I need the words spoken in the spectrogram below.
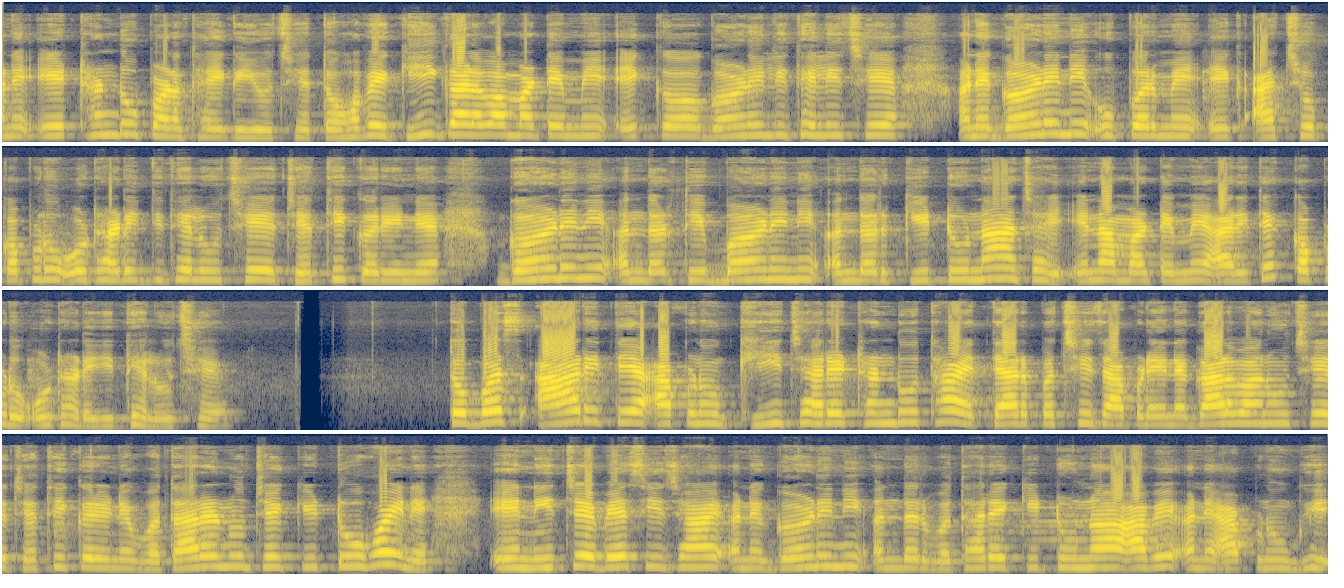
અને એ ઠંડુ પણ થઈ ગયું છે. તો હવે ઘી ગાળવા માટે મેં એક ગરણી લીધેલી છે અને ગરણીની ઉપર મેં એક આછું કપડું ઓઢાડી દીધેલું છે, જેથી કરીને ગરણીની અંદરથી બરણીની અંદર કીટું ના જાય, એના માટે મેં આ રીતે કપડું ઓઢાડી દીધેલું છે. તો બસ આ રીતે આપણું ઘી જ્યારે ઠંડુ થાય, ત્યાર પછી જ આપણે એને ગાળવાનું છે. જેથી કરીને વધારાનું જે કીટું હોય ને, એ નીચે બેસી જાય અને ગળણીની અંદર વધારે કીટું ના આવે અને આપણું ઘી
